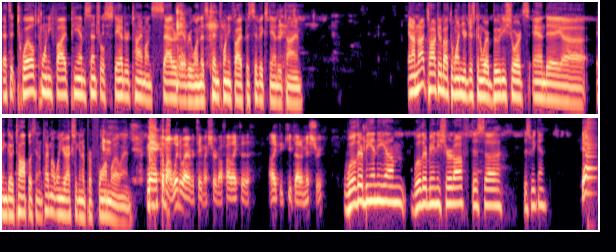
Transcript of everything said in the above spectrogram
That's at 12:25 p.m. Central Standard Time on Saturday. Everyone, that's 10:25 Pacific Standard Time. And I'm not talking about the one you're just going to wear booty shorts and a uh, and go topless And I'm talking about when you're actually going to perform well in. Man, come on. When do I ever take my shirt off? I like to I like to keep that a mystery. Will there be any um? Will there be any shirt off this uh this weekend? Yeah,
